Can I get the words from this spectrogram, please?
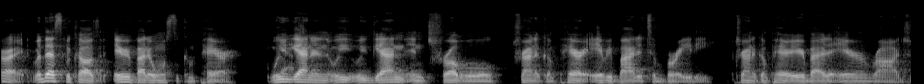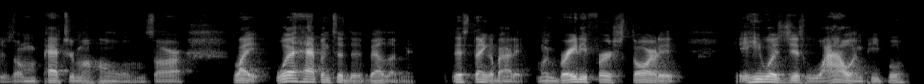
Right. But that's because everybody wants to compare. We've yeah. gotten we we've gotten in trouble trying to compare everybody to Brady, trying to compare everybody to Aaron Rodgers or Patrick Mahomes or like what happened to development? Let's think about it. When Brady first started, he was just wowing people.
